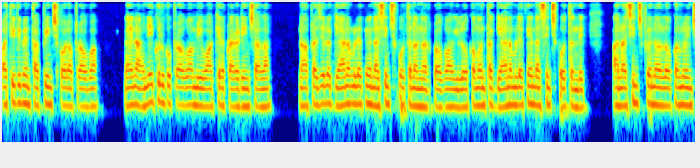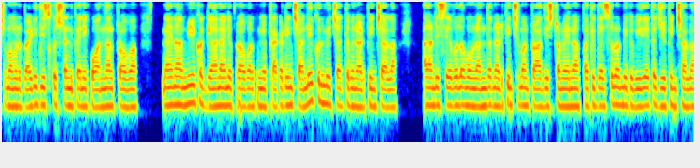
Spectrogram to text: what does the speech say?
ప్రతిది మేము తప్పించుకోవాలా ప్రభావ నైనా అనేకులకు ప్రభావ మీ వాక్యాన్ని ప్రకటించాలా? నా ప్రజలు జ్ఞానం లేకనే నశించిపోతానన్నారు ప్రభావ ఈ లోకమంతా జ్ఞానం లేకనే నశించిపోతుంది. ఆ నశించిపోయిన లోకం నుంచి మమ్మల్ని బయట తీసుకొచ్చినందుకే నీకు వందాలు ప్రభావ నైనా మీ యొక్క జ్ఞానాన్ని ప్రభావాలకు మేము ప్రకటించి అనేకులు మీ చెంత నడిపించాలా? అలాంటి సేవలో మమ్మల్ని అందరూ నడిపించమని ప్రాదిష్టమైన ప్రతి దశలో మీకు విధేయత చూపించాలా?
